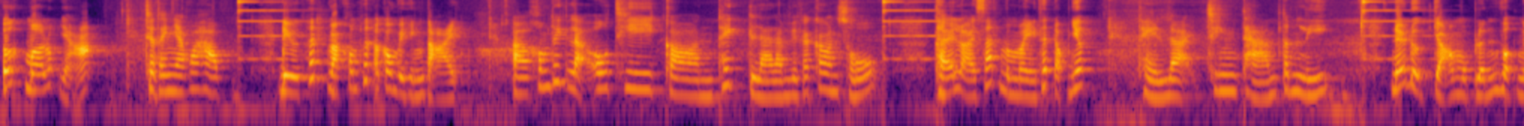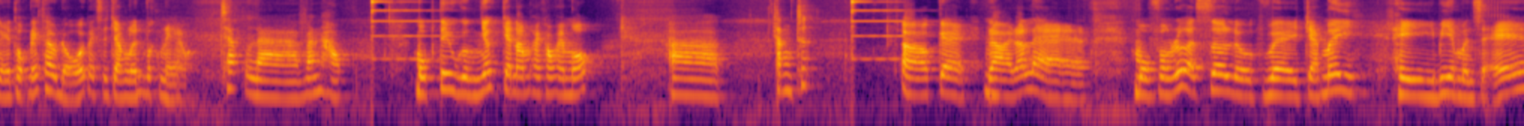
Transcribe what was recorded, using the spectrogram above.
ước mơ lúc nhỏ, Trở thành nhà khoa học. điều thích và không thích ở công việc hiện tại, À, không thích là OT còn thích là làm việc các con số. thể loại sách mà mày thích đọc nhất. Thể loại trinh thám tâm lý Nếu được chọn một lĩnh vực nghệ thuật để theo đuổi, bạn sẽ chọn lĩnh vực nào? chắc là văn học. Mục tiêu gần nhất cho năm 2021. À, tăng chức. Ờ, ok, rồi đó là một phần rất là sơ lược về Trà My. Thì bây giờ mình sẽ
